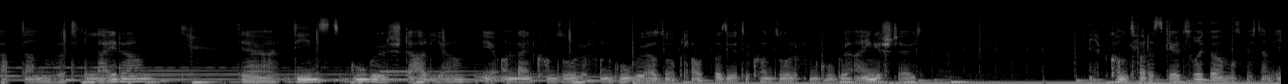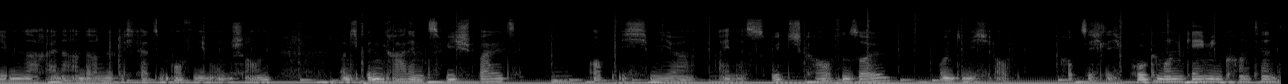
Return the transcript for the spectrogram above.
ab dann wird leider der Dienst Google Stadia, die Online-Konsole von Google, also cloud-basierte Konsole von Google, eingestellt. Bekomme zwar das Geld zurück, aber muss mich dann eben nach einer anderen Möglichkeit zum Aufnehmen umschauen. Und ich bin gerade im Zwiespalt, ob ich mir eine Switch kaufen soll und mich auf hauptsächlich Pokémon Gaming Content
